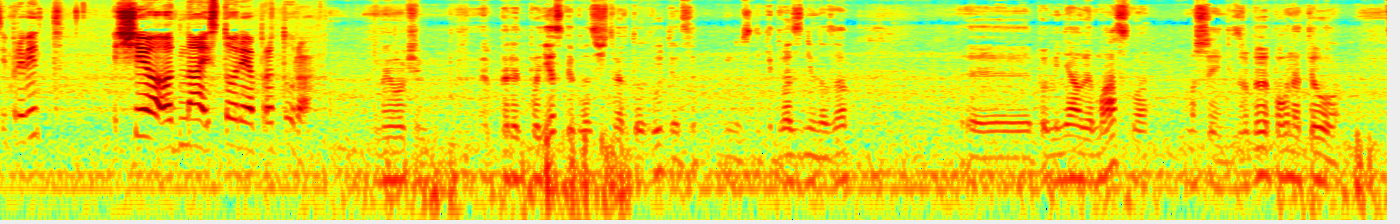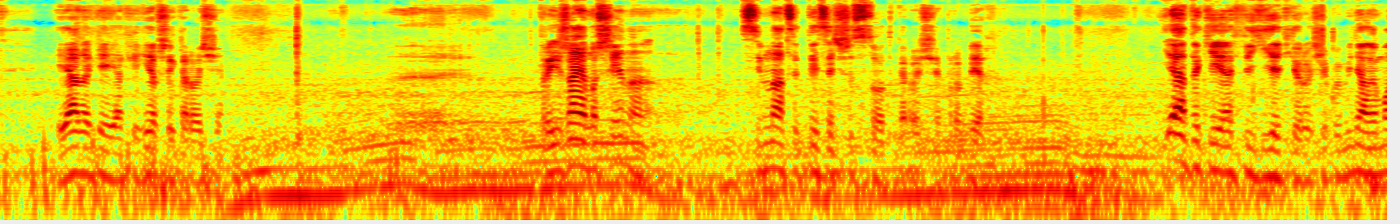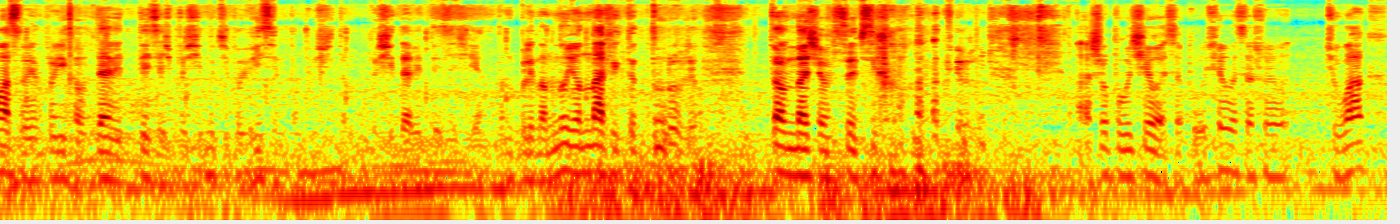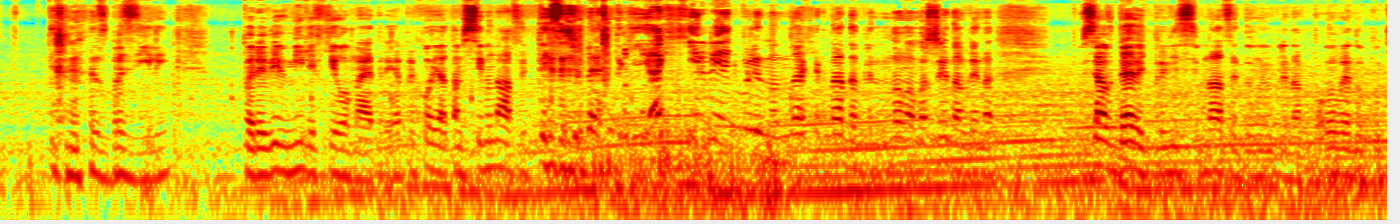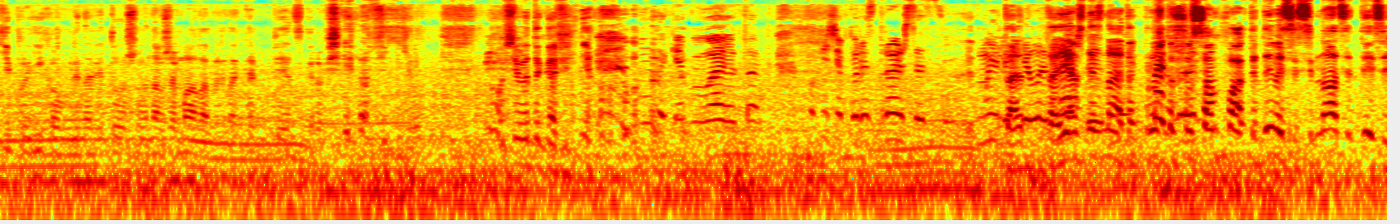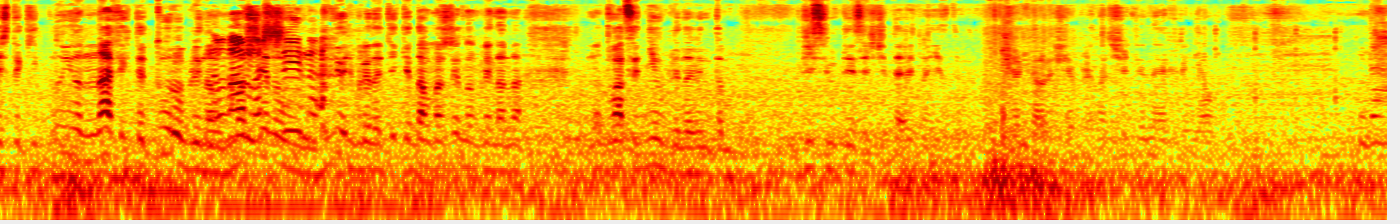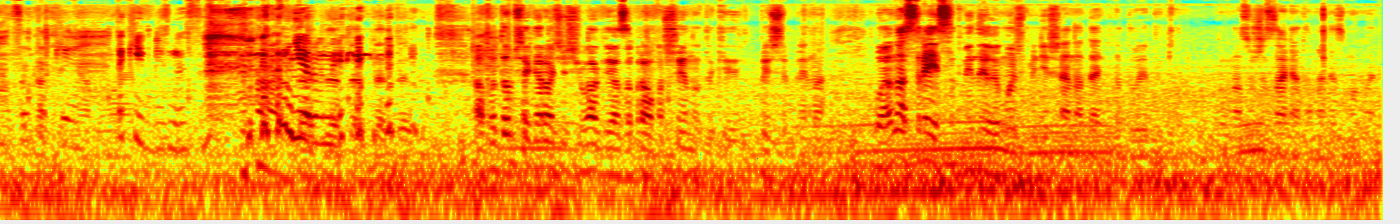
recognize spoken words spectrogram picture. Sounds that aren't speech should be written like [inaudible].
Всім привіт! Ще одна історія про тура. Ми, в общем, перед поїздкою 24 грудня, це ну, стільки 20 днів назад, е, поміняли масло в машині, зробили повне ТО. І я такий офігевший, коротше. Е, приїжджає машина 17 600, коротше, пробіг. Я такий офігеть, коротше, поміняли масло, він проїхав 9 тисяч, почти, ну типу 8, там, почти, там, почти 9 тисяч. Я там, блін, ну його нафіг ти туру, блін. Там почав все психувати. А що вийшло? Получилося, що чувак [laughs] з Бразилії перевів мілі в кілометри. Я приходжу, а там 17 тисяч, блін, такий, охереть, блін, ну нахер надо, блін, нова машина, блін. Взяв 9, привіз 17, думаю, блін, а половину путі проїхав, блін, від того, що вона вже мала, блін, капець, коротше, я офігел. Ну, в общем, така фігня. Таке буває так. Поки ще перестроїшся милі Та, кілометри. та я ж не знаю, так просто що сам факт. Ти дивишся, 17 тисяч такі, ну і нафіг ти туру, блін, а в Нова машину машина. б'ють, блін, а тільки дав машину, блін, а на, на 20 днів, блін, а він там 8 тисяч чи 9 наїздив. Я, коротше, блін, а чуть ли не. Да, це таке. Такий бізнес. [laughs] [laughs] Нервний. А потім ще, коротше, чувак, я забрав машину, такий пише, блін, ой, у нас рейс відмінили, можеш мені ще на день подвити. У нас вже зайнято, ми не змогли.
